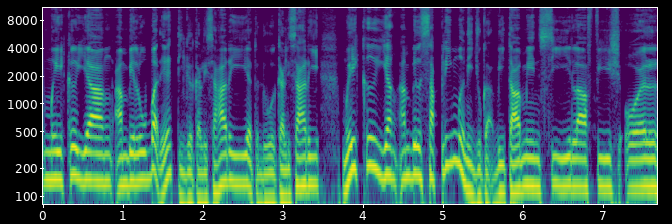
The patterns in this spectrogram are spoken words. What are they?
mereka yang ambil ubat ya tiga kali sehari atau dua kali sehari. Mereka yang ambil suplemen ni juga vitamin C lah fish oil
